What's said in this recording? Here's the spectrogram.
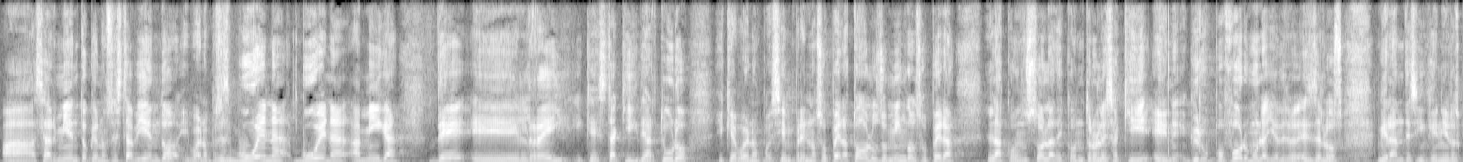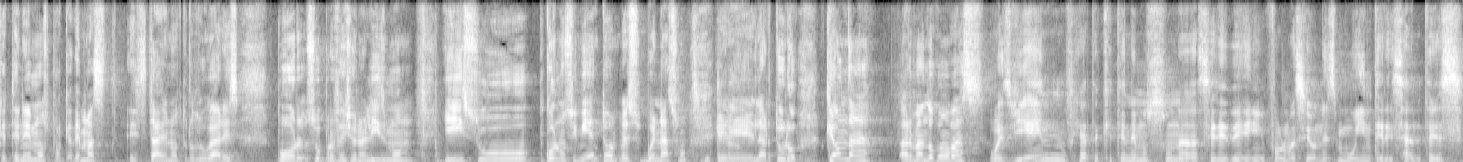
a Sarmiento que nos está viendo. Y bueno, pues es buena, buena amiga del de, eh, el rey y que está aquí, de Arturo. Y que bueno, pues siempre nos opera. Todos los domingos opera la consola de controles aquí en Grupo Fórmula. Y es de los grandes ingenieros que tenemos, porque además está en otros lugares por su profesionalismo y su conocimiento. Es buenazo eh, el Arturo. ¿Qué onda, Armando? ¿Cómo vas? Pues bien, fíjate que tenemos una serie de informaciones muy interesantes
